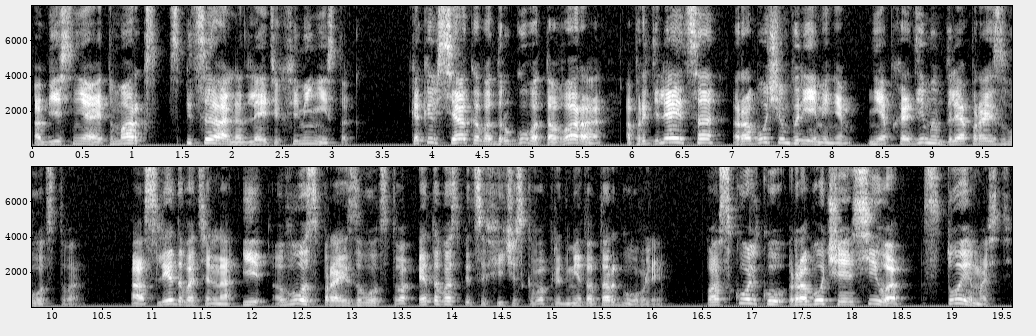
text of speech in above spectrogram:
объясняет Маркс специально для этих феминисток, как и всякого другого товара, определяется рабочим временем, необходимым для производства, а следовательно и воспроизводства этого специфического предмета торговли. Поскольку рабочая сила – стоимость,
